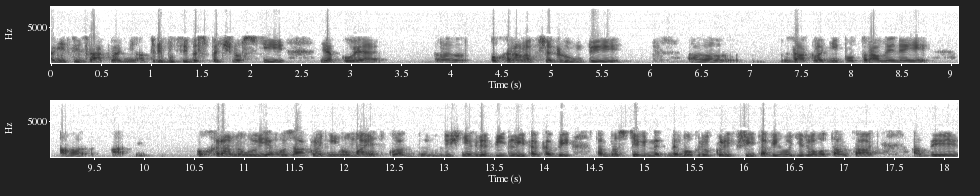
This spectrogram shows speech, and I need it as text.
ani ty základní atributy bezpečnosti, jako je uh, ochrana před lumpy, uh, základní potraviny a, a ochranu jeho základního majetku. A když někde bydlí, tak aby tam prostě ne, nebo kdokoliv přijít a vyhodit ho tam tak, aby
